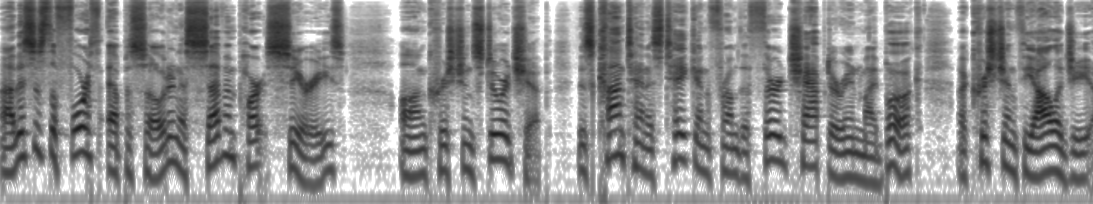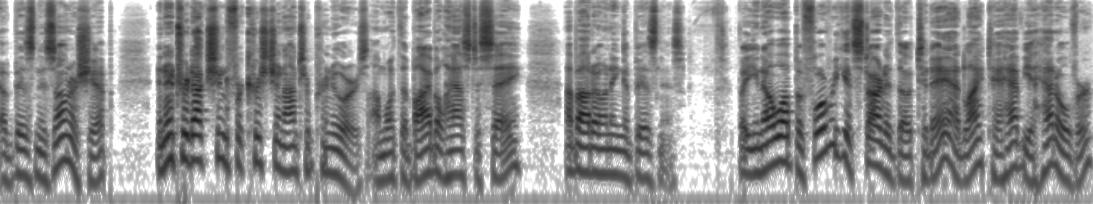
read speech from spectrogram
Uh, this is the fourth episode in a seven part series on Christian stewardship. This content is taken from the third chapter in my book, A Christian Theology of Business Ownership, an introduction for Christian entrepreneurs on what the Bible has to say about owning a business. But you know what? Before we get started, though, today I'd like to have you head over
